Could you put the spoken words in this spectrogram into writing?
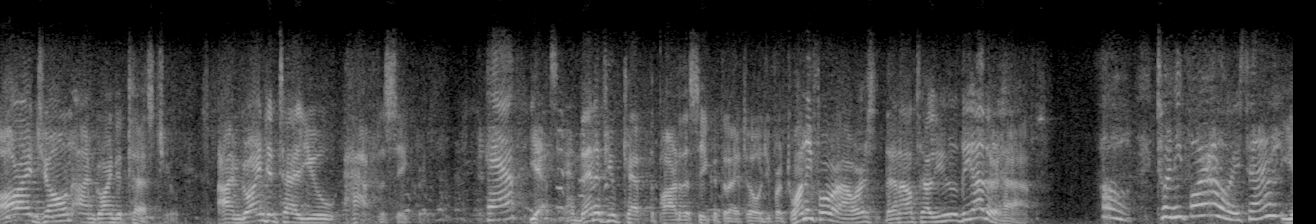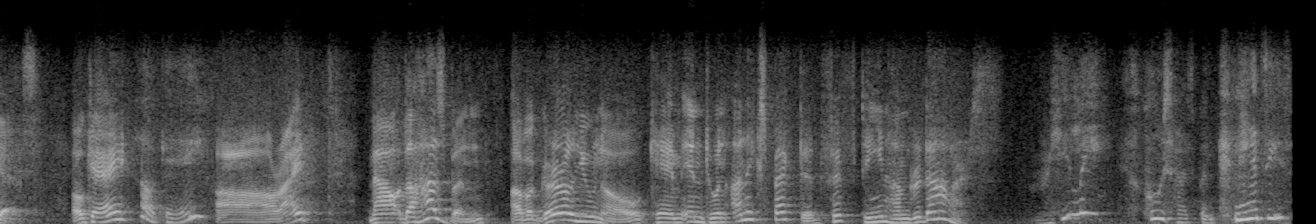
All right, Joan, I'm going to test you. I'm going to tell you half the secret. Half? Yes, and then if you've kept the part of the secret that I told you for 24 hours, then I'll tell you the other half. Oh, 24 hours, huh? Yes. Okay? Okay. All right. Now, the husband of a girl you know came into an unexpected $1,500. Really? Whose husband? Nancy's?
